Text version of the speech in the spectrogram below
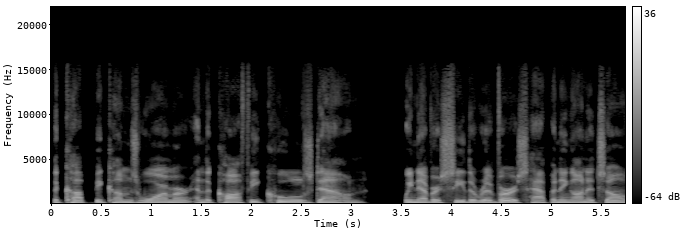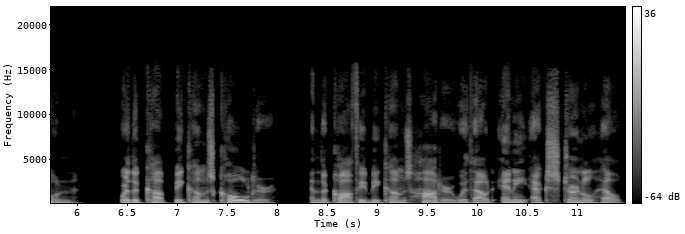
The cup becomes warmer and the coffee cools down. We never see the reverse happening on its own, where the cup becomes colder and the coffee becomes hotter without any external help.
